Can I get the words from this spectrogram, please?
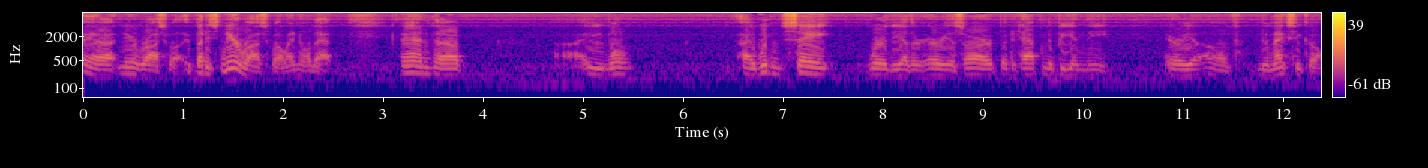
uh, near Roswell. But it's near Roswell. I know that, and uh, I won't. I wouldn't say where the other areas are, but it happened to be in the area of New Mexico.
